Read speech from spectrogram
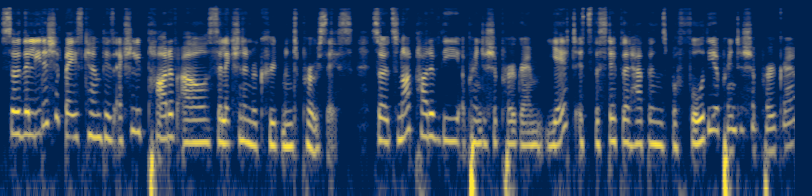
So the leadership base camp is actually part of our selection and recruitment process. So it's not part of the apprenticeship program yet. It's the step that happens before the apprenticeship program.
